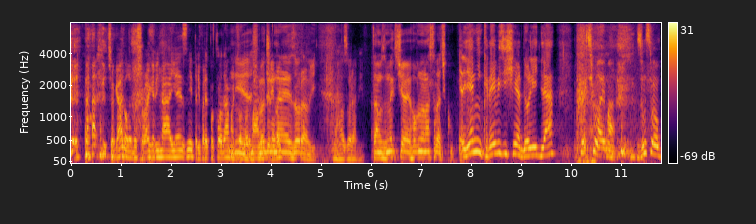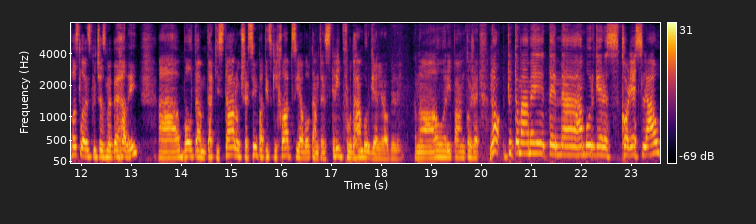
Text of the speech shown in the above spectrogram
Čo áno, lebo švagrina je z Nitry, predpokladám, Nie, švagrina človek. je z Oravy. Aha, z Oravy. Tam zmekčia aj hovno na sračku. Lenin Kreviz išiel do Lidla. Počúvaj ma, z úsmevom po Slovensku, čo sme behali a bol tam taký stánok, však sympatickí chlapci a bol tam ten street food, hamburgery robili. No a hovorí pánko, že no, tuto máme ten uh, hamburger z koleslav.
